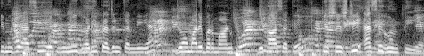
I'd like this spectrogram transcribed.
कि मुझे ऐसी एक यूनिक घड़ी प्रेजेंट करनी है जो हमारे ब्रह्मांड को दिखा सके कि सृष्टि ऐसे घूमती है।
